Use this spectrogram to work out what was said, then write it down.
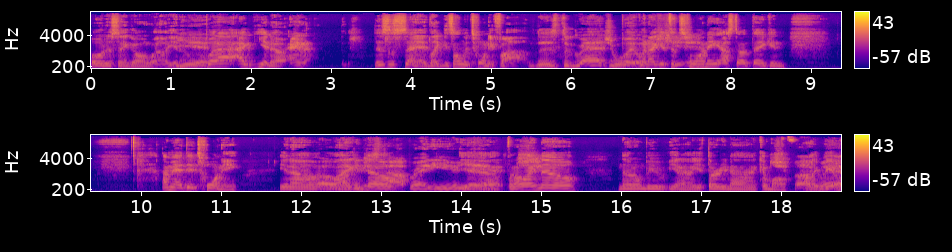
oh, this ain't going well, you know. Yeah. But I, I, you know, and this is sad. Like it's only 25. This is the gradual. But when I get to shit. 20, I start thinking. I mean, I did 20, you know. oh, I'm I can just no, stop right here. yeah. Yeah, But I'm like, no, no, don't be. You know, you're 39. Come on, Fuck, like be a man.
